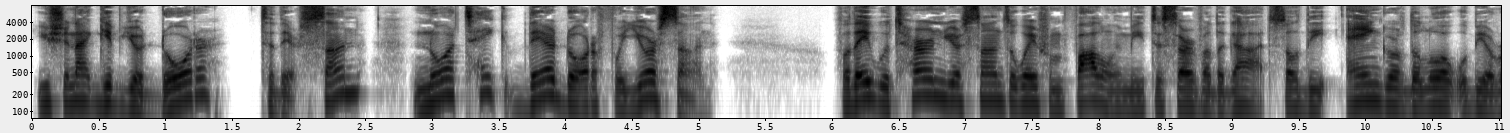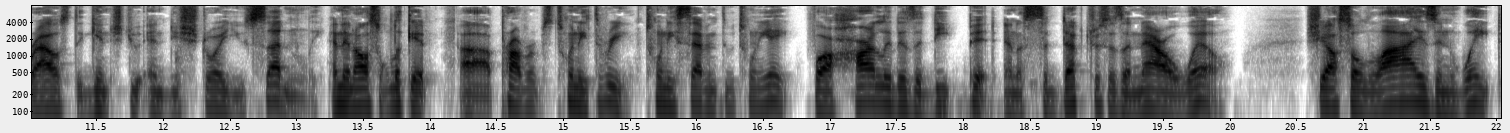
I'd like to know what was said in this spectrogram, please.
You shall not give your daughter to their son, nor take their daughter for your son for they will turn your sons away from following me to serve other gods. So the anger of the Lord will be aroused against you and destroy you suddenly. And then also look at uh, Proverbs 23, 27 through 28. For a harlot is a deep pit and a seductress is a narrow well. She also lies in wait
